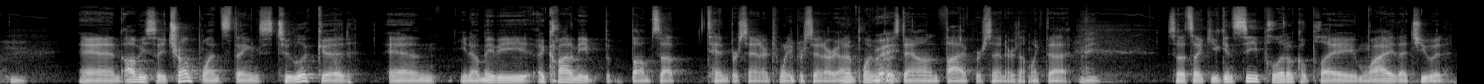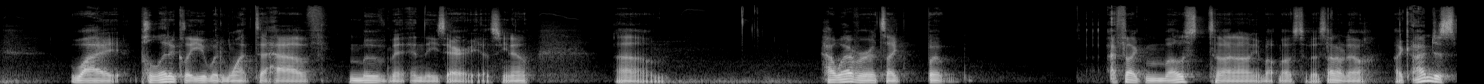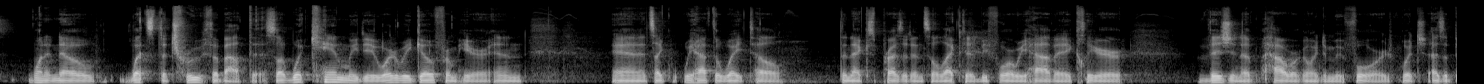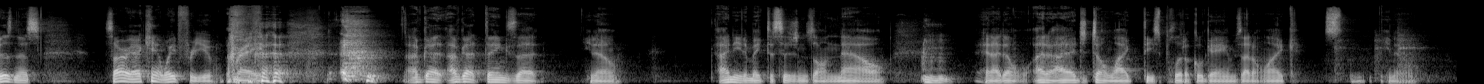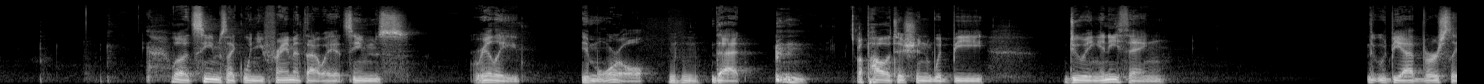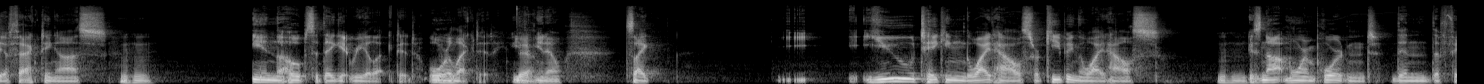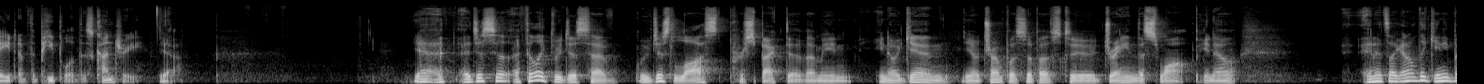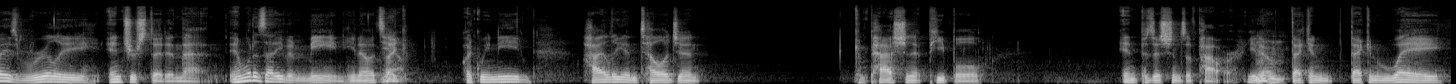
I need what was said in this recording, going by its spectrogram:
And obviously Trump wants things to look good and, you know, maybe economy b- bumps up 10% or 20% or unemployment Right. goes down 5% or something like that. Right. So it's like you can see political play and why that you would, why politically you would want to have movement in these areas, you know? Um, however, it's like, but I feel like most, I don't know about most of us, I don't know. Like, I'm just want to know what's the truth about this. Like, what can we do? Where do we go from here? And, and it's like we have to wait till the next president's elected before we have a clear vision of how we're going to move forward. Which, as a business, sorry, I can't wait for you. Right. I've got I've got things that you know I need to make decisions on now, mm-hmm. and I don't I, I just don't like these political games. I don't like you know Well, it seems like when you frame it that way, it seems really immoral mm-hmm. that a politician would be doing anything that would be adversely affecting us in the hopes that they get reelected or mm-hmm. elected. You, Yeah. you know, it's like y- you taking the White House or keeping the White House mm-hmm. is not more important than the fate of the people of this country. yeah yeah. I, I just I feel like we just have we've just lost perspective. I mean, you know, again, you know, Trump was supposed to drain the swamp. You know. And it's like I don't think anybody's really interested in that. And what does that even mean? You know, it's Yeah. like like we need highly intelligent compassionate people in positions of power you know mm-hmm. that can that can weigh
